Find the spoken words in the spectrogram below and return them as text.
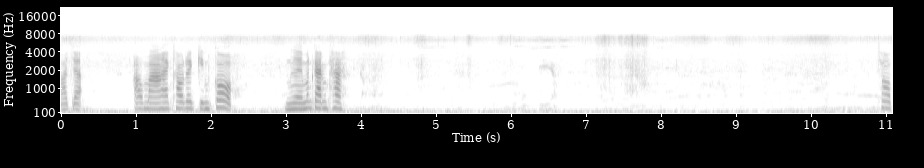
ว่าจะเอามาให้เขาได้กินก็เหนื่อยเหมือนกันค่ะ ชอบ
